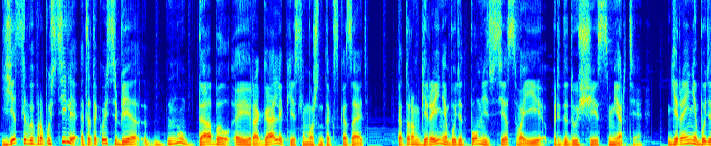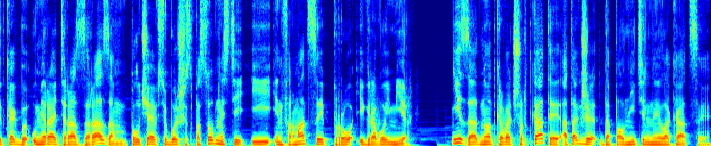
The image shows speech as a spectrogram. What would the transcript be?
Если вы пропустили, это такой себе, ну, Double A рогалик, если можно так сказать, в котором героиня будет помнить все свои предыдущие смерти героиня будет как бы умирать раз за разом, получая все больше способностей и информации про игровой мир. И заодно открывать шорткаты, а также дополнительные локации.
